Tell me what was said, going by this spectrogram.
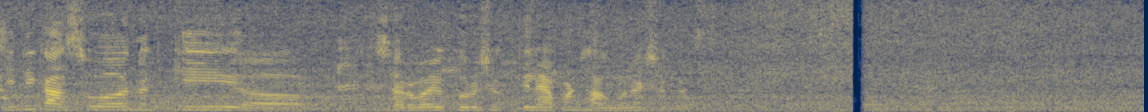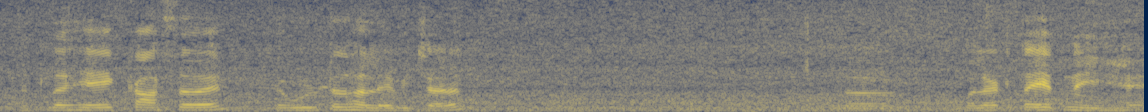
किती कासवं नक्की सर्वाईव्ह करू शकतील हे आपण सांगू नाही शकत. त्यातलं हे कासव आहे ते उलटं झालं आहे बिचारं पलटता येत नाही आहे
